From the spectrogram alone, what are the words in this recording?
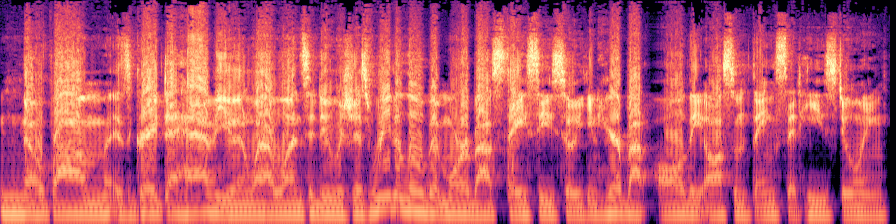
No problem. It's great to have you. And what I wanted to do was just read a little bit more about Stacy so you can hear about all the awesome things that he's doing.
